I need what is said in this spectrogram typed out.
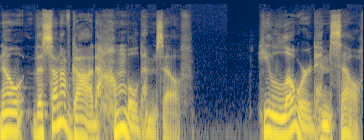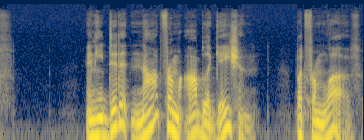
No, the Son of God humbled himself. He lowered himself. And he did it not from obligation, but from love.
